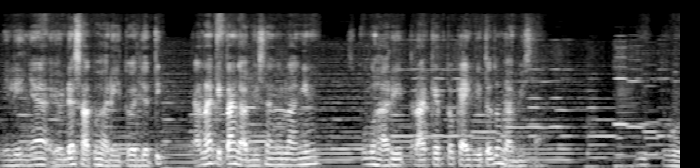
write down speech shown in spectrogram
milihnya ya udah satu hari itu aja tik. Karena kita nggak bisa ngulangin 10 hari terakhir tuh kayak gitu tuh nggak bisa. Gitu.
